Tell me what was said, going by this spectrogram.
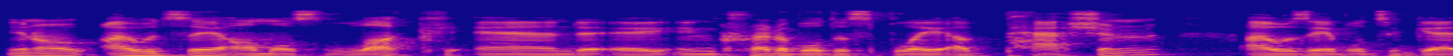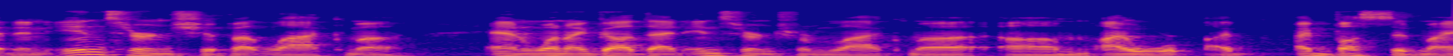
you know, I would say almost luck and a incredible display of passion. I was able to get an internship at LACMA, and when I got that intern from LACMA, um, I, I I busted my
